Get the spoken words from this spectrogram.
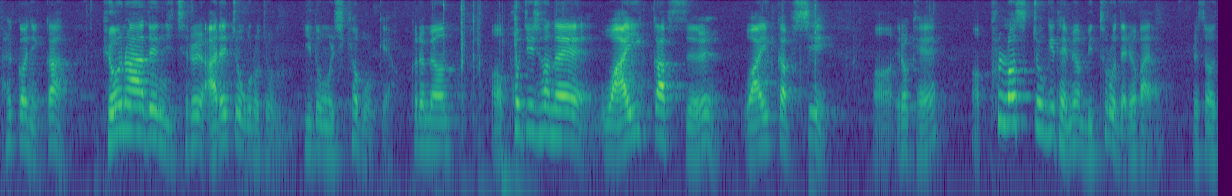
할 거니까 변화된 위치를 아래쪽으로 좀 이동을 시켜 볼게요. 그러면 어, 포지션의 y 값을 y 값이 어, 이렇게 어, 플러스 쪽이 되면 밑으로 내려가요. 그래서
